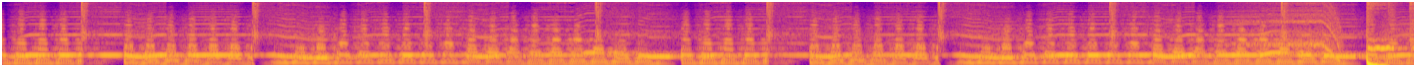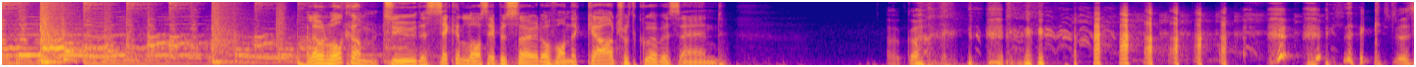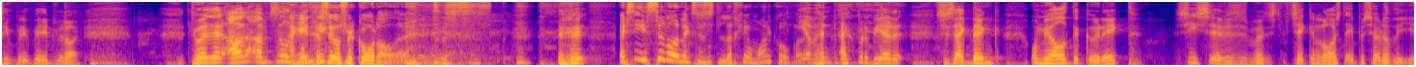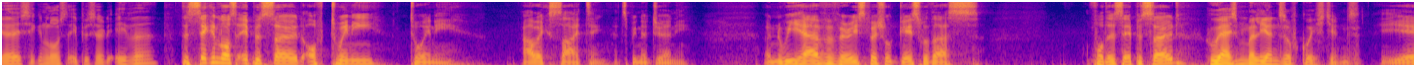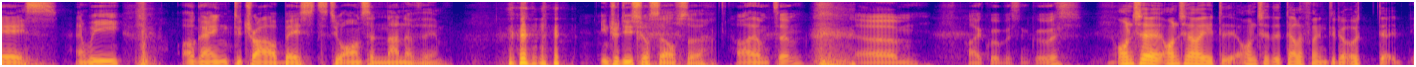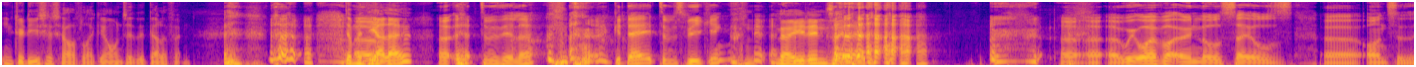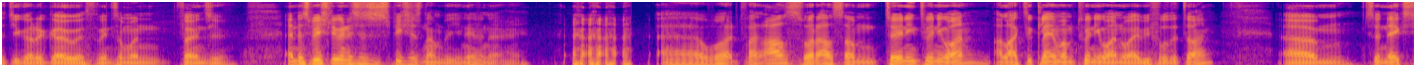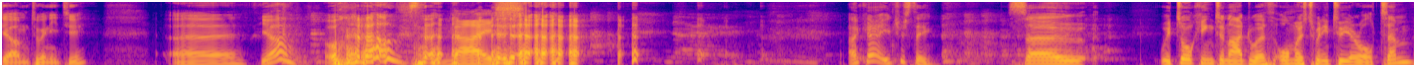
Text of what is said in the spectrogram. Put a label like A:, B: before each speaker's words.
A: Hello and welcome to the second last episode of On the Couch with Kobus and
B: Oh god. Ek was nie prepared vir daai. Was I'm, I'm still
A: Ek het
B: thinking.
A: gesê ons record al. ek sien jy sit daar en ek sê lig jou mic op.
B: Ja, want ek probeer soos ek dink om jou al te korrek. She's eh, second last episode of the year, second last episode ever.
A: The second last episode of 2020. How exciting. It's been a journey. And we have a very special guest with us for this episode.
B: Who has millions of questions.
A: Yes. And we are going to try our best to answer none of them. Introduce yourself, sir.
C: Hi, I'm Tim. um, hi, Kobus and Kobus.
B: Answer answer how you t- answer the telephone to the or t- introduce yourself like you answer the telephone. Timothy,
C: Um,
B: hello?
C: Uh, Timothy, hello. Good day, Tim speaking.
B: No, you didn't say that.
C: uh, uh, uh, we all have our own little sales uh, answer that you gotta go with when someone phones you. And especially when it's a suspicious number, you never know, hey? uh, what, what else? What else? I'm turning 21. I like to claim I'm 21 way before the time. Um, so next year I'm 22. Uh, yeah. what else?
B: nice. No.
A: Okay, interesting. So we're talking tonight with almost 22 year old Tim.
